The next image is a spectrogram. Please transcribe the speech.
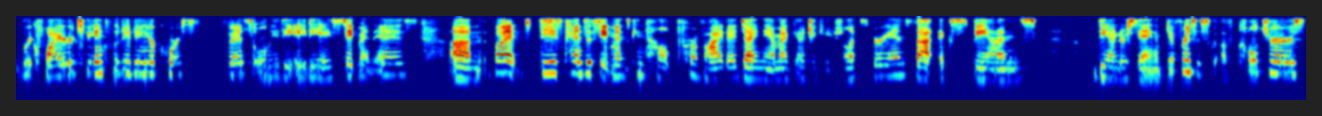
required to be included in your course only the ADA statement is, um, but these kinds of statements can help provide a dynamic educational experience that expands the understanding of differences of cultures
